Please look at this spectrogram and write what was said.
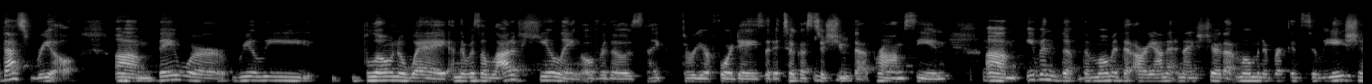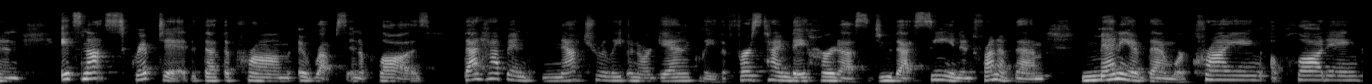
that's real. Um, mm-hmm. they were really blown away and there was a lot of healing over those like three or four days that it took us to mm-hmm. shoot that prom scene. Um, even the, the moment that ariana and i share that moment of reconciliation it's not scripted that the prom erupts in applause that happened naturally and organically. The first time they heard us do that scene in front of them, many of them were crying, applauding,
